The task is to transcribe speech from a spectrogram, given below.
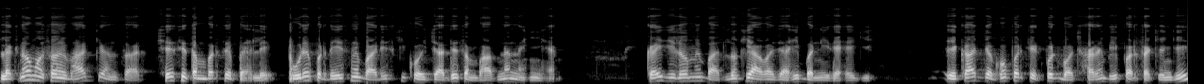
लखनऊ मौसम विभाग के अनुसार 6 सितंबर से पहले पूरे प्रदेश में बारिश की कोई ज़्यादा संभावना नहीं है। कई जिलों में बादलों की आवाजाही बनी रहेगी। एकाध जगहों पर चिटपुट बौछारें भी पड़ सकेंगी,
